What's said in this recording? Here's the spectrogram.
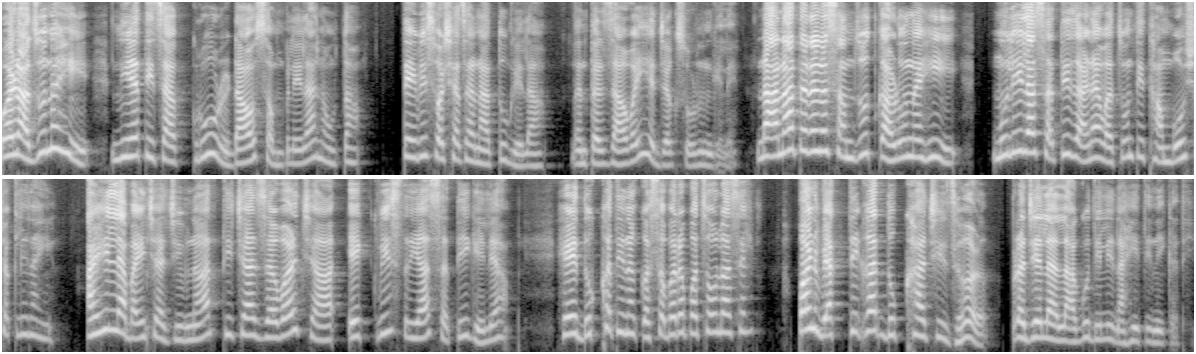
पण अजूनही नियतीचा क्रूर डाव संपलेला नव्हता. तेवीस वर्षाचा नातू गेला. नंतर जावई हे जग सोडून गेले. नाना तऱ्हेनं समजूत काढूनही मुलीला सती जाण्या वाचून ती थांबवू शकली नाही. अहिल्याबाईच्या जीवनात तिच्या जवळच्या एकवीस स्त्रिया सती गेल्या. हे दुःख तिनं कसं बरं पचवलं असेल? पण व्यक्तिगत दुःखाची झळ प्रजेला लागू दिली नाही तिने कधी.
